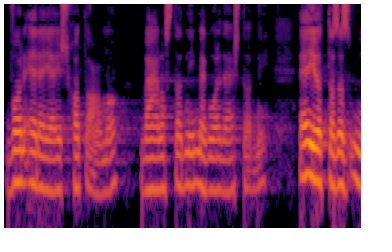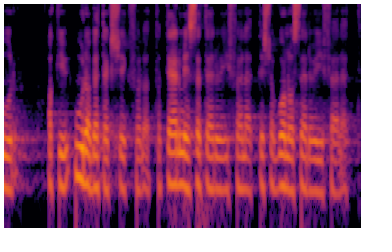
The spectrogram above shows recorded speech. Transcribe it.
van ereje és hatalma választ adni, megoldást adni. Eljött az az Úr, aki úr a betegség fölött, a természet erői felett és a gonosz erői felett.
